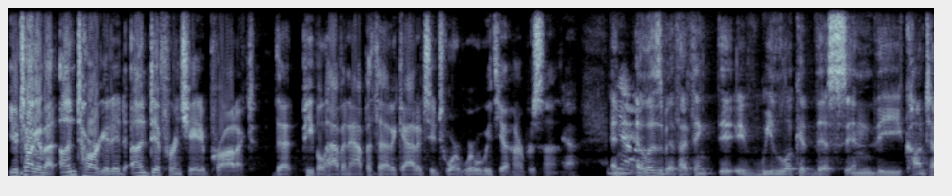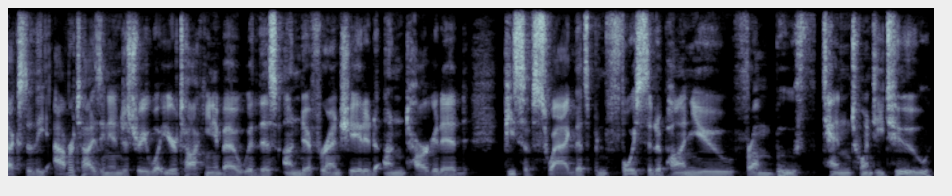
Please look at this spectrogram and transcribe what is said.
You're talking about untargeted, undifferentiated product that people have an apathetic attitude toward. We're with you 100%. Yeah. And yeah. Elizabeth, I think if we look at this in the context of the advertising industry, what you're talking about with this undifferentiated, untargeted piece of swag that's been foisted upon you from booth 1022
